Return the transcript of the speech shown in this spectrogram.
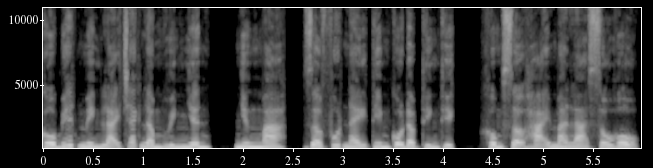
Cô biết mình lại trách lầm Huỳnh Nhân, nhưng mà, giờ phút này tim cô đập thình thịch, không sợ hãi mà là xấu hổ.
